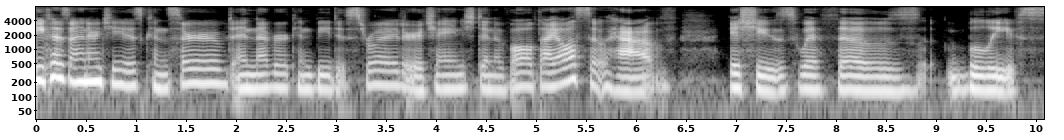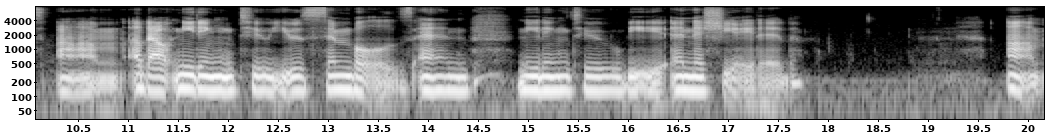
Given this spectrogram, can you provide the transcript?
because energy is conserved and never can be destroyed or changed and evolved. I also have issues with those beliefs um, about needing to use symbols and needing to be initiated. Um,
